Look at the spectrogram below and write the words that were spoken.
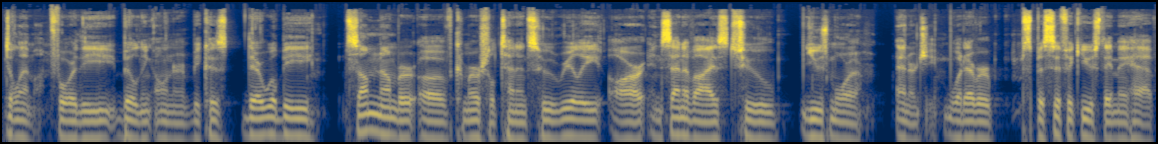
dilemma for the building owner because there will be some number of commercial tenants who really are incentivized to use more energy, whatever specific use they may have.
